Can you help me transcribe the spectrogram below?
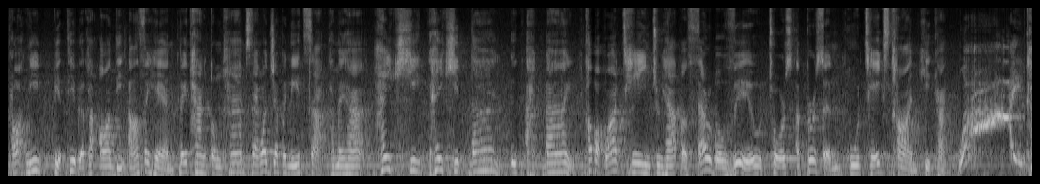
เพราะนี่เปรียบเทียบแล้วค่ะ on the other hand ในทางตรงข้ามแสดงว่า Japanese จะทำไมฮะ ให้คิดให้คิดได้อึกอักได้ เขาบอกว่า tend to have a favorable view towards a person who takes time คิดค่ะว้า ค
